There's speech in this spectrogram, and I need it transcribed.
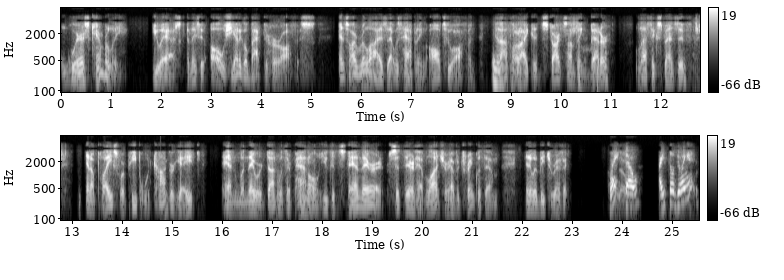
Where's Kimberly? You ask. And they said, oh, she had to go back to her office. And so I realized that was happening all too often. And I thought I could start something better, less expensive, in a place where people would congregate and when they were done with their panel, you could stand there and sit there and have lunch or have a drink with them, and it would be terrific. Great. So, so are you still doing it?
